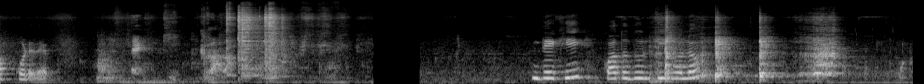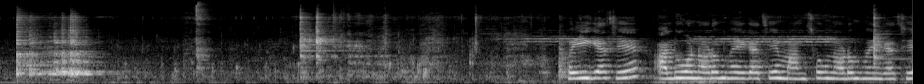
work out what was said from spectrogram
অফ করে দেব। দেখি কত দূর কী হলো। হয়েই গেছে, আলুও নরম হয়ে গেছে, মাংসও নরম হয়ে গেছে।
